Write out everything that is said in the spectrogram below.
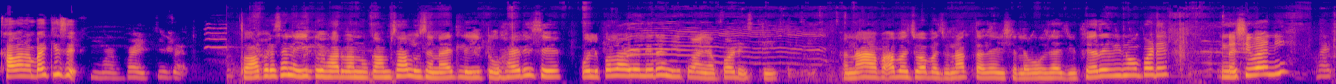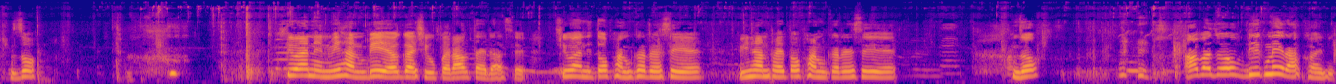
ખાવાના બાકી છે? તો આપણે છે ને ઈટું હારવાનું કામ ચાલુ છે ને એટલી ઈટું હારી છે. ઓલી પલાળેલી રહે ને ઈ અહીંયા પડી હતી અને આ આ બાજુ આ બાજુ નાખતા જાય છે એટલે બહુ જાજી ફેરવી ન પડે. અને શિવાની? જો. શિવાની વિહાન બે અગાશી ઉપર આવતા રહ્યા છે. શિવાની તોફાન કરે છે. વિહાનભાઈ તોફાન કરે છે. જો. આ બાજુ બીક નહીં રાખવાની.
